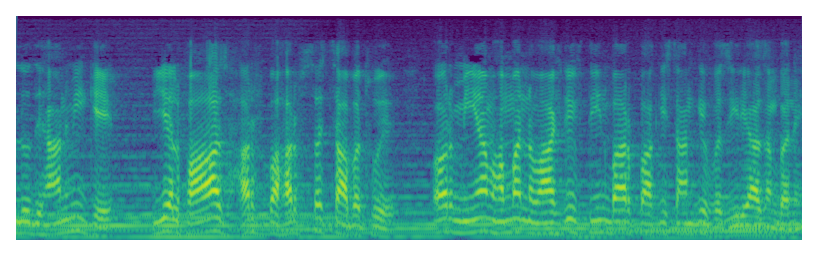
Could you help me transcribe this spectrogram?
लुधियानवी के ये अल्फाज हर्फ ब हर्फ सच साबित हुए और मियाँ मोहम्मद नवाज़ शरीफ तीन बार पाकिस्तान के वज़ीर आज़म बने।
